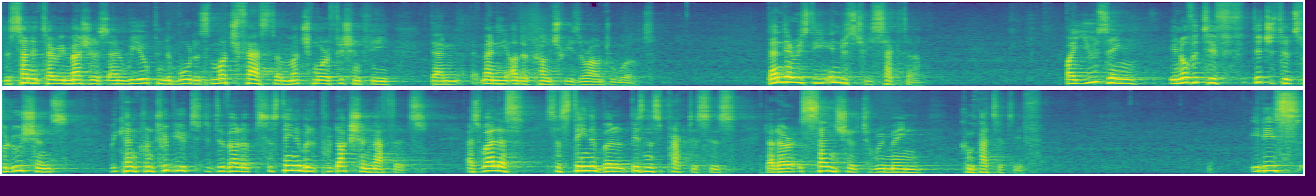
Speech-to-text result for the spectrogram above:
the sanitary measures and reopen the borders much faster, much more efficiently than many other countries around the world. Then there is the industry sector. By using innovative digital solutions, we can contribute to develop sustainable production methods, as well as sustainable business practices that are essential to remain competitive. It is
